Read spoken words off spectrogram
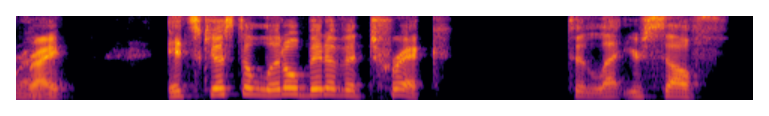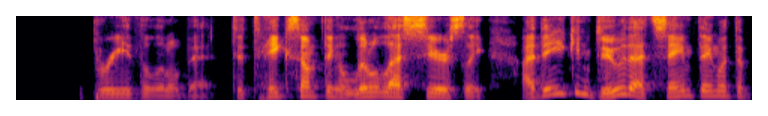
right. right? It's just a little bit of a trick to let yourself breathe a little bit, to take something a little less seriously. I think you can do that same thing with the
